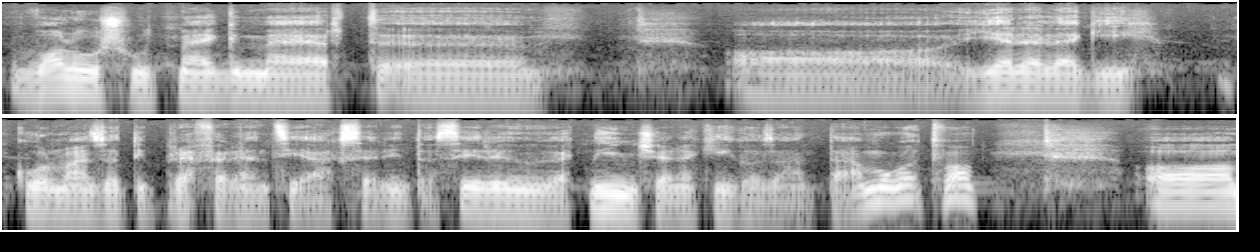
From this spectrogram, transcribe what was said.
valósult meg, mert a jelenlegi kormányzati preferenciák szerint a szélerőművek nincsenek igazán támogatva. A,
